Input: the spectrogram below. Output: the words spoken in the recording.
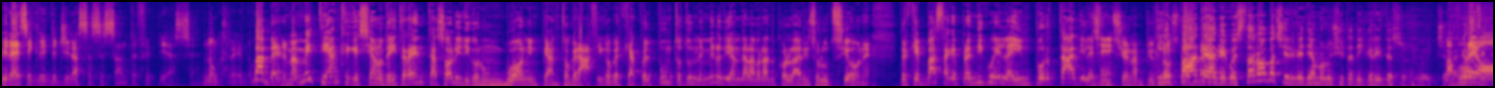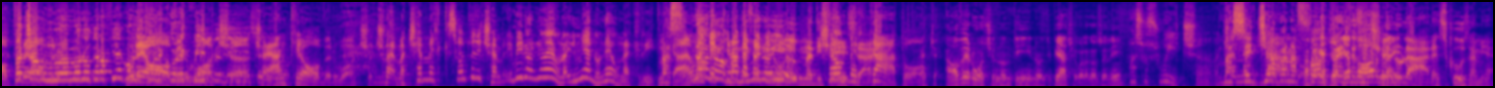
stupirei se Grid girasse a 60 fps. Non credo. Va bene, ma metti anche che siano dei 30 solidi con un buon impianto grafico, perché a quel punto tu nemmeno devi andare a lavorare con la risoluzione, perché basta che prendi quella e in portatile Sì. funziona piuttosto Clippate bene. anche questa roba, ci rivediamo l'uscita di Grid su Switch. Ma pure, ragazzi. pure Facciamo Over- una monografia con pure le, con le- con le clip Overwatch, di cioè anche Overwatch. Cioè, ma c'è secondo te c'è il mio non è una, il mio non è una critica, Ma è no, una no, ma chiacchierata fra nemmeno io noi. una C'è un difesa, eh. mercato. Eh, cioè, a Overwatch non ti, non ti piace quella cosa lì? Ma su Switch. Ma, Ma c'è se giocano a Ma Fortnite sul cellulare, scusami.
